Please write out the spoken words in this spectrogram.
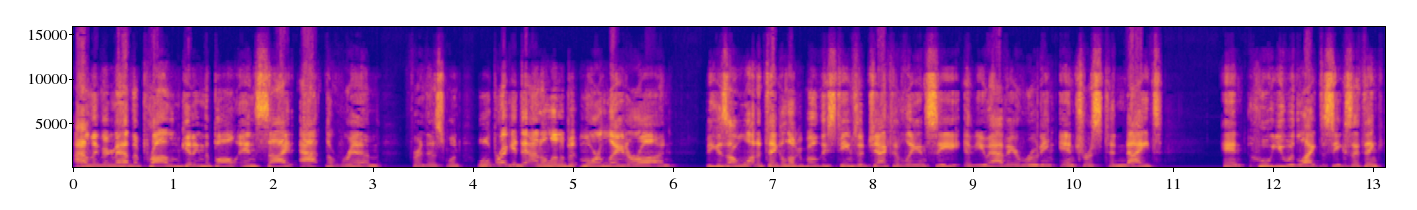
I don't think they're going to have the problem getting the ball inside at the rim for this one. We'll break it down a little bit more later on because I want to take a look at both these teams objectively and see if you have a rooting interest tonight and who you would like to see. Because I think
